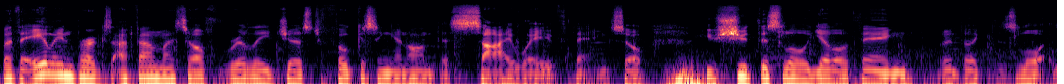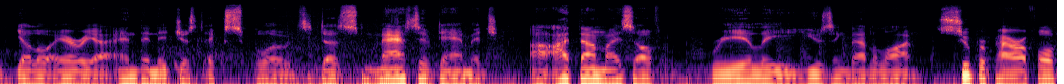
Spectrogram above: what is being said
but the alien perks, I found myself really just focusing in on this psi wave thing. So you shoot this little yellow thing, like this little yellow area, and then it just explodes. It does massive damage. Uh, I found myself really using that a lot. Super powerful,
